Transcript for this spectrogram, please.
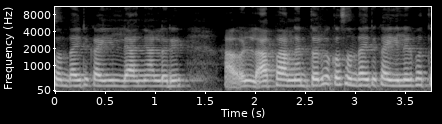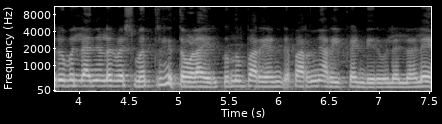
സ്വന്തമായിട്ട് കയ്യില്ലാഞ്ഞുള്ളൊരു അപ്പോൾ അങ്ങനത്തെ ഒക്കെ സ്വന്തമായിട്ട് കയ്യിലൊരു പത്ത് രൂപ ഇല്ലാഞ്ഞുള്ളൊരു വിഷമം എത്രത്തോളായിരിക്കും ഒന്നും പറയാൻ പറഞ്ഞറിയിക്കേണ്ടി വരുമല്ലോ അല്ലേ?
